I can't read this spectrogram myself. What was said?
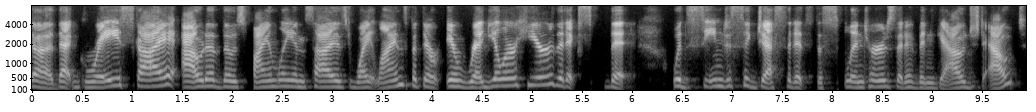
uh, that gray sky out of those finely incised white lines, but they're irregular here that, ex that would seem to suggest that it's the splinters that have been gouged out.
